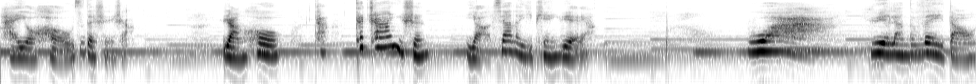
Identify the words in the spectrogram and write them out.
还有猴子的身上。然后它咔嚓一声咬下了一片月亮。哇！月亮的味道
